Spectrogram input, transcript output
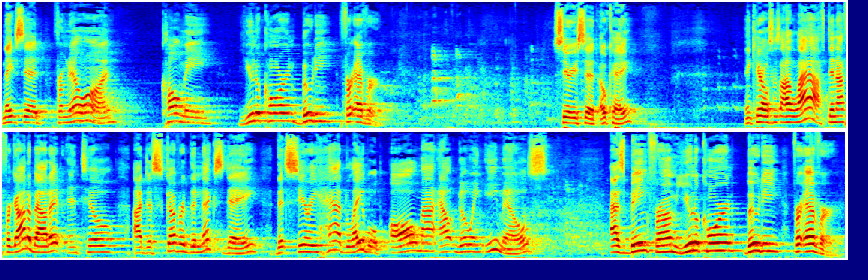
Nate said, From now on, call me Unicorn Booty Forever. Siri said, Okay. And Carol says, I laughed and I forgot about it until I discovered the next day that Siri had labeled all my outgoing emails as being from Unicorn Booty Forever.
